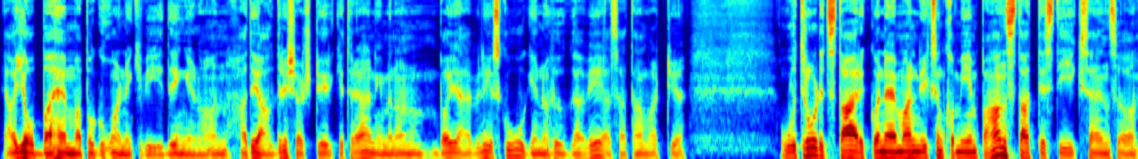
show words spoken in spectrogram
jag jobbade hemma på gården i Kvidinge och han hade ju aldrig kört styrketräning men han var jävlig i skogen och hugga ved så att han vart ju otroligt stark. Och när man liksom kom in på hans statistik sen så,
